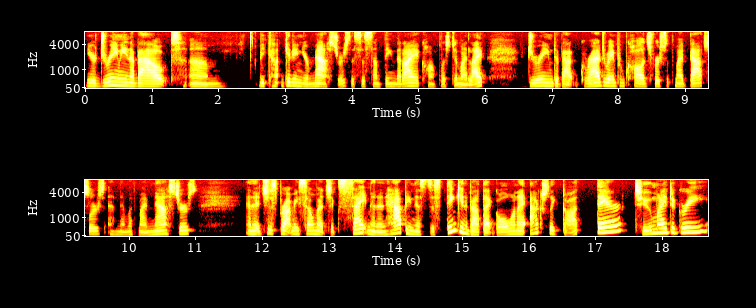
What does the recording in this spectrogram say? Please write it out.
you're dreaming about um, beca- getting your master's. This is something that I accomplished in my life. Dreamed about graduating from college first with my bachelor's and then with my master's. And it just brought me so much excitement and happiness just thinking about that goal when I actually got there to my degree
